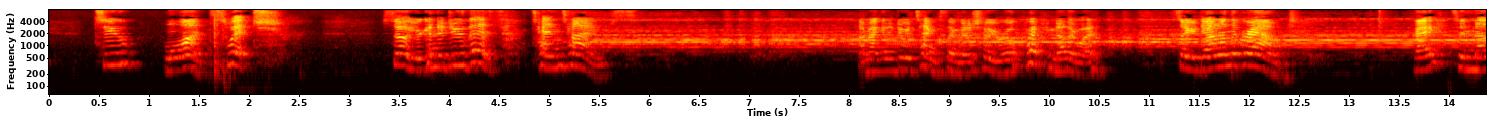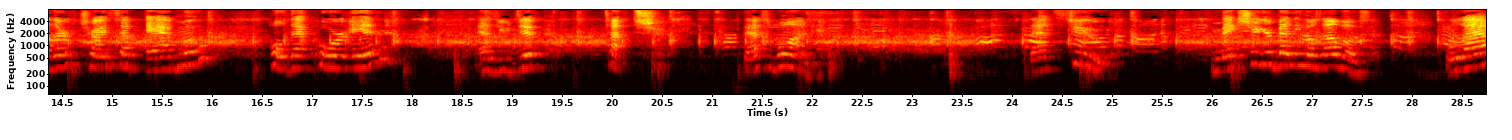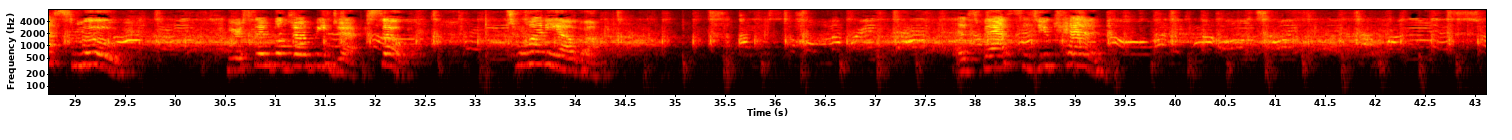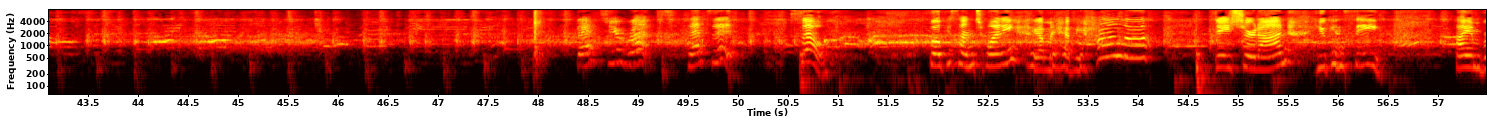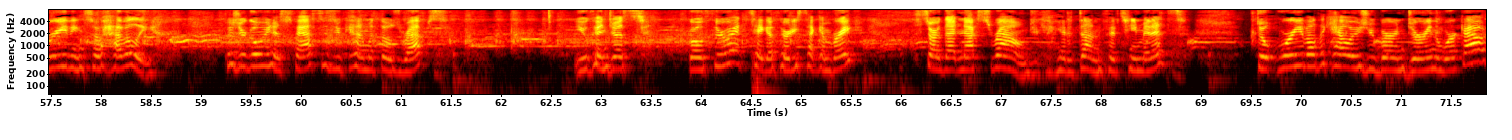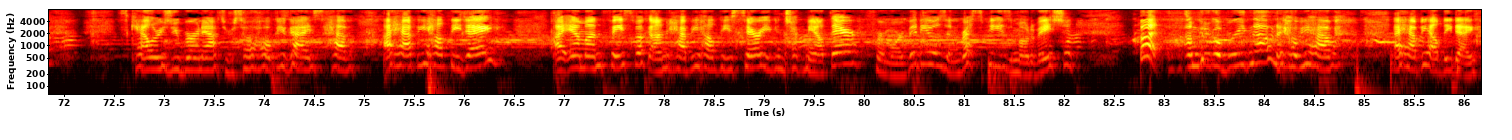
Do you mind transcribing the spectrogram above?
2, 1. Switch. So you're gonna do this 10 times. I'm not gonna do it 10 because I'm gonna show you real quick another one. So you're down on the ground. Okay, it's another tricep ab move. Hold that core in as you dip, touch. That's one. That's two. Make sure you're bending those elbows. Last move, your simple jumping jack. So, 20 of them. As fast as you can. That's your reps. That's it. So, focus on 20. I got my happy holla day shirt on. You can see I am breathing so heavily because you're going as fast as you can with those reps. You can just go through it, take a 30 second break, start that next round. You can get it done in 15 minutes. Don't worry about the calories you burn during the workout. It's calories you burn after. So I hope you guys have a happy, healthy day. I am on Facebook on Happy Healthy Sarah. You can check me out there for more videos and recipes and motivation. But I'm gonna go breathe now and I hope you have a happy, healthy day.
